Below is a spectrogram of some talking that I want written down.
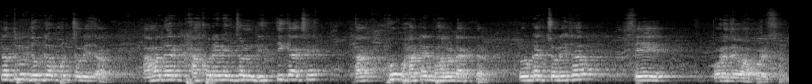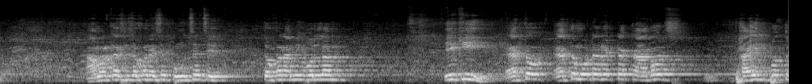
না, তুমি দুর্গাপুর চলে যাও। আমাদের ঠাকুরের একজন ঋত্বিক আছে খুব হাটের ভালো ডাক্তার। ওর কাছে চলে যাও, সে করে দেবে অপারেশন আমার কাছে যখন এসে পৌঁছেছে, তখন আমি বললাম, এ কি, এত এত মোটার একটা কাগজ ফাইলপত্র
